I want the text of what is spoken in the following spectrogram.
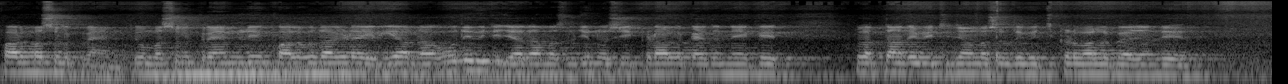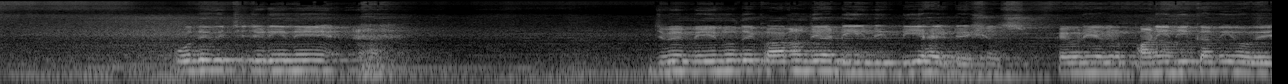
for muscle cramp, ਤੇ ਉਹ ਮਸਲ ਕ੍ਰੈਮ ਜਿਹੜੇ ਕਾਲਵ ਦਾ ਜਿਹੜਾ ਏਰੀਆ ਹੁੰਦਾ, ਉਹਦੇ ਵਿੱਚ ਜ਼ਿਆਦਾ ਮਸਲ, ਜਿਹਨੂੰ ਅਸੀਂ ਕੜਲ ਕਹਿ ਦਿੰਦੇ ਆ ਕਿ ਲੱਤਾਂ ਦੇ ਵਿੱਚ ਜਾਂ ਮਸਲ ਦੇ ਵਿੱਚ ਕੜਵੱਲ ਪੈ ਜਾਂਦੇ ਆ। ਉਹਦੇ ਵਿੱਚ ਜਿਹੜੀਆਂ ਨੇ ਜਿਵੇਂ ਮੇਨ ਉਹਦੇ ਕਾਰਨ ਹੁੰਦੇ ਆ ਡੀ ਡੀਹਾਈਡਰੇਸ਼ਨਸ ਕਈ ਵਾਰੀ ਅਗਰ ਪਾਣੀ ਦੀ ਕਮੀ ਹੋਵੇ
